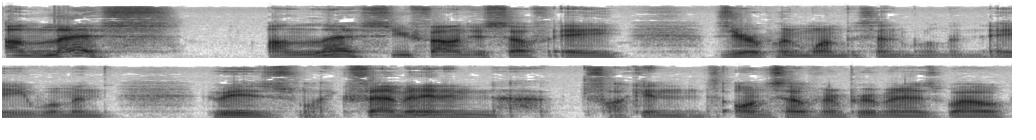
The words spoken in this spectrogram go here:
Unless, unless you found yourself a 0.1% woman, a woman who is like feminine, uh, fucking on self-improvement as well,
